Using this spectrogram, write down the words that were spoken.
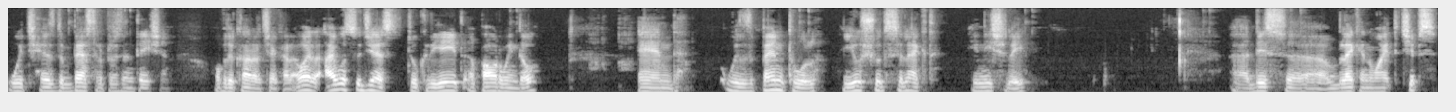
which has the best representation of the color checker? Well i would suggest to create a power window and with the pen tool you should select initially uh, this uh, black and white chips.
